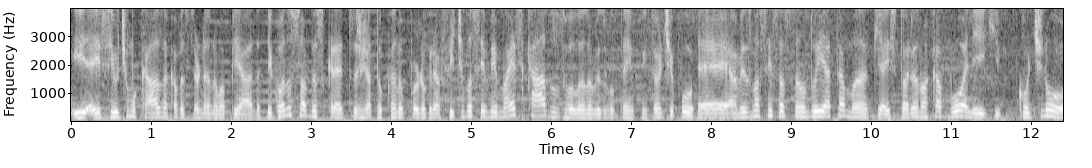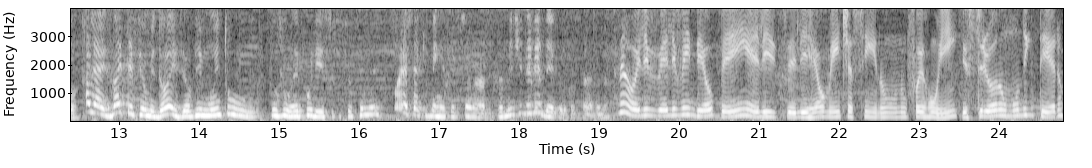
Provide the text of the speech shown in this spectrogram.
esse último caso acaba se tornando uma piada. E quando sobe os créditos já tocando pornografite, você vê mais casos rolando ao mesmo tempo. Então, tipo, é a mesma sensação do Yataman, que a história não acabou ali, que continuou. Aliás, vai ter filme 2? Eu vi muito o zoe por isso, porque o filme foi até que bem recepcionado. Principalmente em DVD, pelo que eu saiba, né? Não, ele, ele vendeu bem, ele, ele realmente, assim, não, não foi ruim. Estreou no mundo inteiro,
